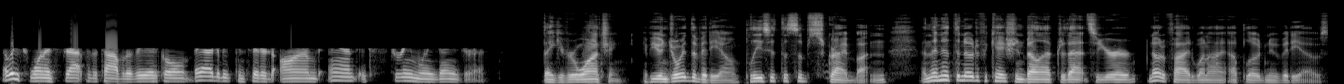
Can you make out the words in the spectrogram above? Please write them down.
At least one is strapped to the top of the vehicle. They are to be considered armed and extremely dangerous. Thank you for watching. If you enjoyed the video, please hit the subscribe button, and then hit the notification bell after that so you're notified when I upload new videos.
